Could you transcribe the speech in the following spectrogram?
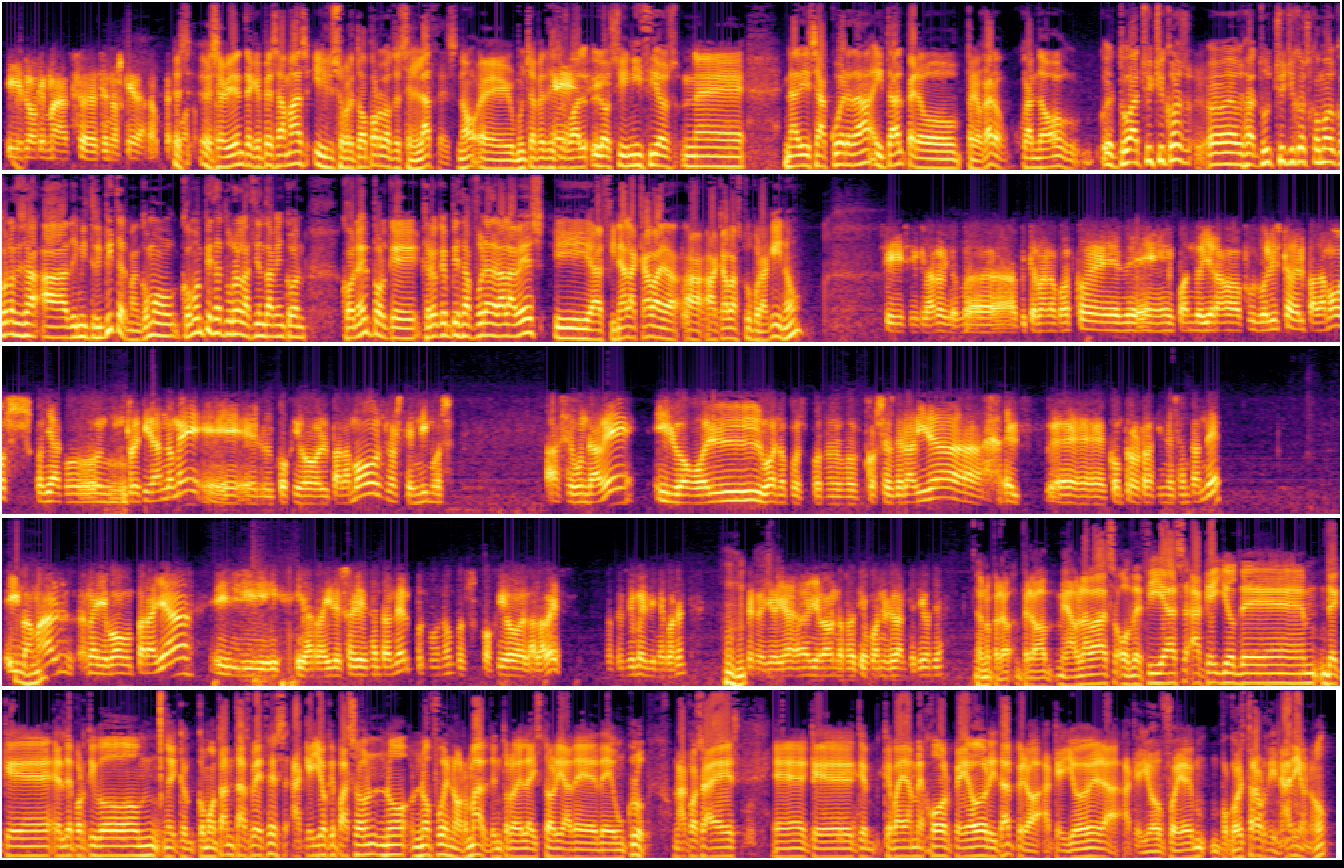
y es lo que más eh, se nos queda, ¿no? Pero Es, bueno, es evidente que pesa más y sobre todo por los desenlaces, ¿no? Eh, muchas veces Eh, igual sí. los inicios nadie se acuerda y tal, pero pero claro, cuando tú a Chuchicos, eh, o sea, tú Chuchicos, ¿cómo conoces a, a Dimitri Peterman? ¿Cómo, ¿Cómo empieza tu relación también con, con él? Porque creo que empieza fuera del Alavés y al final acaba a- acabas tú por aquí, ¿no? Sí, sí, claro. Yo a Peterman lo conozco de, de cuando yo era futbolista del Palamos, con- ya con, retirándome. eh, él cogió el Palamos, lo ascendimos a Segunda B y luego él, bueno, pues por cosas de la vida, él eh, compró el Racing de Santander. Iba mal, me llevó para allá y, y a raíz de salir de Santander, pues bueno, pues cogió el Alavés. Entonces yo me vine con él. Pero yo ya llevaba una relación con él anterior ya. No, no, pero, pero me hablabas o decías aquello de, de que el Deportivo, eh, como tantas veces, aquello que pasó no, no fue normal dentro de la historia de, de un club. Una cosa es eh, que, que- que vaya mejor, peor y tal, pero aquello, era, aquello fue un poco extraordinario, ¿no?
